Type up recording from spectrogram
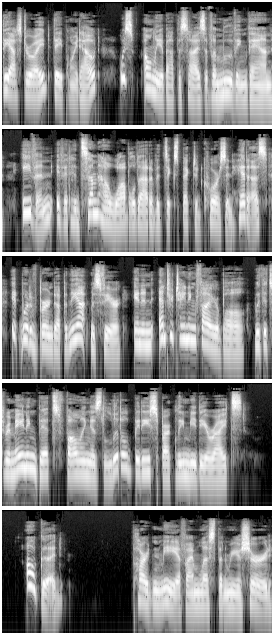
The asteroid, they point out, was only about the size of a moving van. Even if it had somehow wobbled out of its expected course and hit us, it would have burned up in the atmosphere in an entertaining fireball, with its remaining bits falling as little bitty sparkly meteorites. All good. Pardon me if I'm less than reassured.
